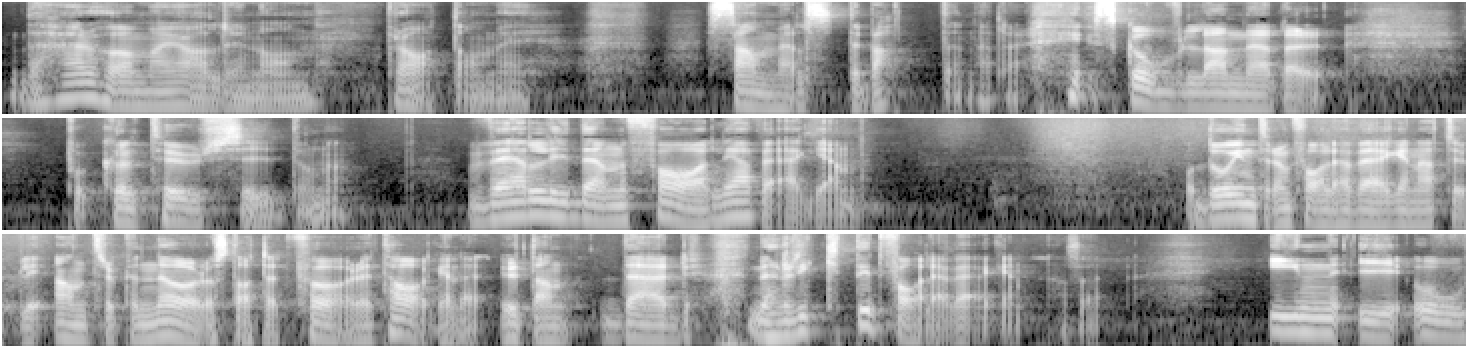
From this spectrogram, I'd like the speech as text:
Det här hör man ju aldrig någon prata om i samhällsdebatten eller i skolan eller på kultursidorna. Välj den farliga vägen. Och då är inte den farliga vägen att typ bli entreprenör och starta ett företag, eller, utan där, den riktigt farliga vägen. Alltså, in i o,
